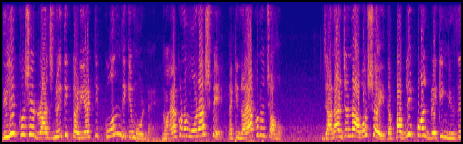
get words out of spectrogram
দিলীপ ঘোষের রাজনৈতিক ক্যারিয়ার ঠিক কোন দিকে মোড় নেয়? নয়া কোনো মোড় আসবে নাকি নয়া কোনো চমক? জানার জন্য অবশ্যই দ্য পাবলিক পোল ব্রেকিং নিউজে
